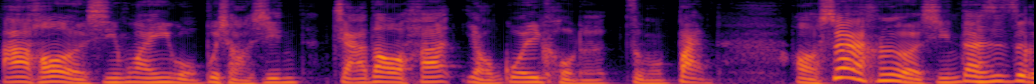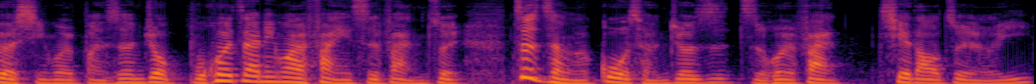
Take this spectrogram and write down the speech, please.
啊好恶心，万一我不小心夹到它咬过一口的怎么办？哦，虽然很恶心，但是这个行为本身就不会再另外犯一次犯罪，这整个过程就是只会犯窃盗罪而已。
